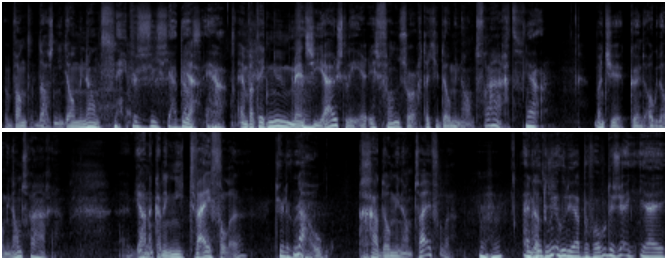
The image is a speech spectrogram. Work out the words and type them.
want dat is niet dominant. Nee, precies. Ja, dat. Ja. Ja. En wat ik nu mensen juist leer, is van zorg dat je dominant vraagt. Want je kunt ook dominant vragen. Eh, Ja, dan kan ik niet twijfelen. tuurlijk wel. Nou, ga dominant twijfelen. en hoe, dat doe, hoe doe je dat bijvoorbeeld? Dus jij,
